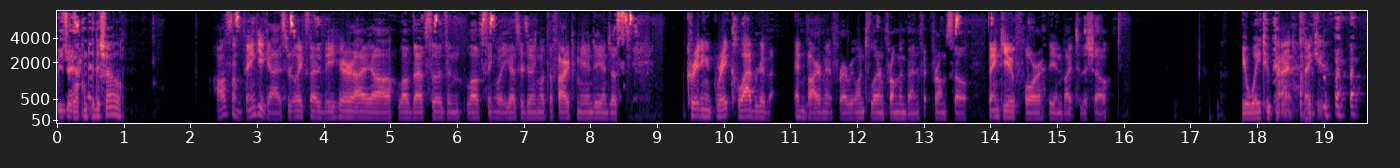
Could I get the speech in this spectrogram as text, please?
Vijay, welcome to the show. Awesome, thank you guys. Really excited to be here. I uh, love the episodes and love seeing what you guys are doing with the fire community and just creating a great collaborative environment for everyone to learn from and benefit from. So, thank you for the invite to the show. You're way too kind. Thank you.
